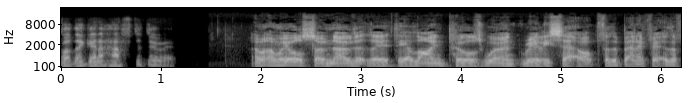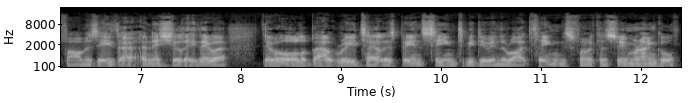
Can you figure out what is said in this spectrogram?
but they're going to have to do it. And we also know that the, the aligned pools weren't really set up for the benefit of the farmers either. Initially, they were they were all about retailers being seen to be doing the right things from a consumer angle.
